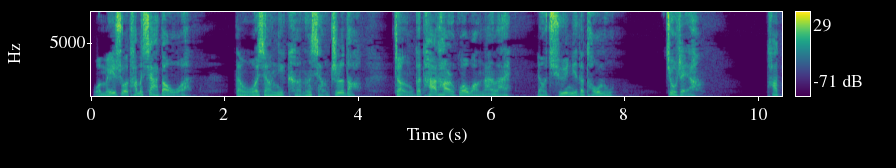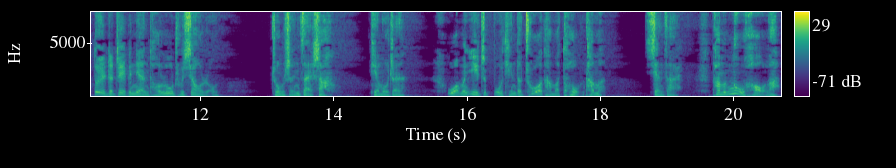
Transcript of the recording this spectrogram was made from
我没说他们吓到我，但我想你可能想知道，整个塔塔尔国往南来，要取你的头颅。就这样。”他对着这个念头露出笑容。众神在上，铁木真，我们一直不停的戳他们、捅他们，现在他们怒吼了。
